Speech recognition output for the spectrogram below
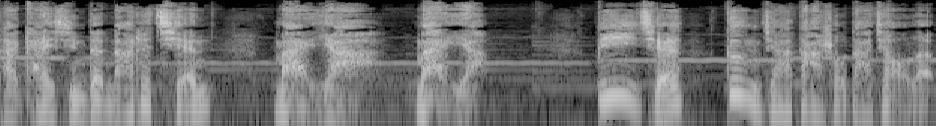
他开心的拿着钱买呀买呀。比以前更加大手大脚了，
